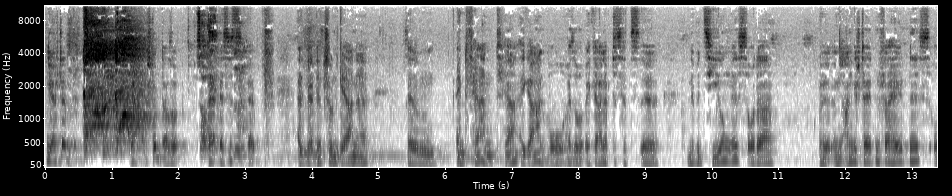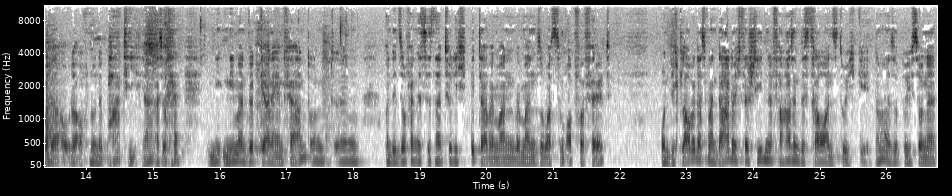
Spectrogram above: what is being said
Ja, stimmt. ja, stimmt. Also, äh, es ist, mhm. äh, also man wird schon gerne ähm, entfernt, ja, egal wo. Also egal, ob das jetzt äh, eine Beziehung ist oder äh, ein Angestelltenverhältnis oder, oder auch nur eine Party. Ja? Also niemand wird gerne entfernt und ähm, und insofern ist es natürlich bitter, wenn man, wenn man sowas zum Opfer fällt. Und ich glaube, dass man dadurch verschiedene Phasen des Trauerns durchgeht. Ne? Also durch so eine,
